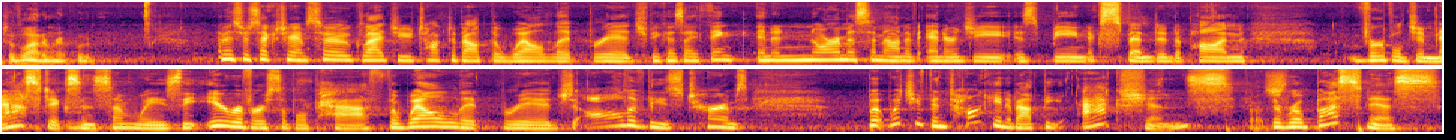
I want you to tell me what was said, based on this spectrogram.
to Vladimir Putin. Mr. Secretary, I'm so glad you talked about the well lit bridge because I think an enormous amount of energy is being expended upon verbal gymnastics in some ways the irreversible path, the well lit bridge, all of these terms. But what you've been talking about, the actions, That's, the robustness,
